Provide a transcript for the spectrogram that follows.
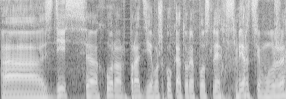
А, здесь э, хоррор про девушку, которая после смерти мужа,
